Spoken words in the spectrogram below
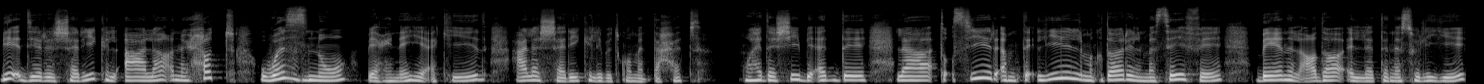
بيقدر الشريك الأعلى أنه يحط وزنه بعناية أكيد على الشريك اللي بتكون من تحت. وهذا الشيء بيؤدي لتقصير أم تقليل مقدار المسافة بين الأعضاء التناسلية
